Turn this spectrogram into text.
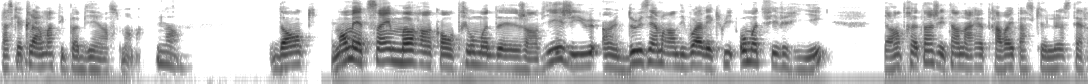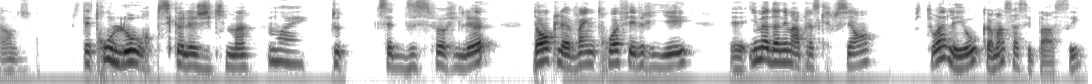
Parce que clairement, t'es pas bien en ce moment. Non. Donc, mon médecin m'a rencontré au mois de janvier. J'ai eu un deuxième rendez-vous avec lui au mois de février. Entre-temps, j'étais en arrêt de travail parce que là, c'était rendu... C'était trop lourd psychologiquement Ouais. Cette dysphorie-là. Donc, le 23 février, euh, il m'a donné ma prescription. Puis toi, Léo, comment ça s'est passé?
